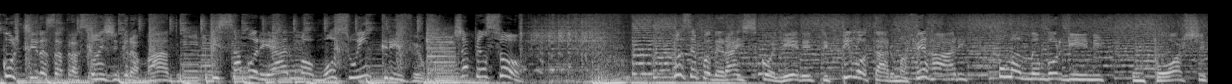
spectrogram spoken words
curtir as atrações de gramado e saborear um almoço incrível. Já pensou? Você poderá escolher entre pilotar uma Ferrari, uma Lamborghini, um Porsche,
